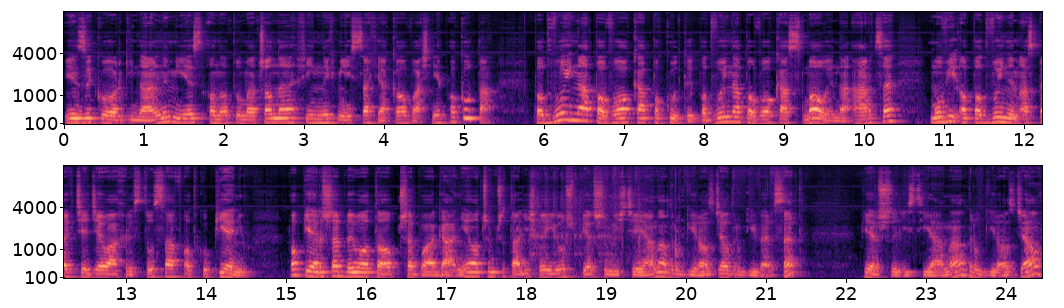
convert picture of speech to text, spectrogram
W języku oryginalnym jest ono tłumaczone w innych miejscach jako właśnie pokuta. Podwójna powłoka pokuty, podwójna powłoka smoły na arce mówi o podwójnym aspekcie dzieła Chrystusa w odkupieniu. Po pierwsze było to przebłaganie, o czym czytaliśmy już w pierwszym liście Jana, drugi rozdział, drugi werset. Pierwszy list Jana, drugi rozdział,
